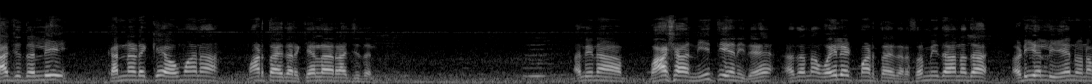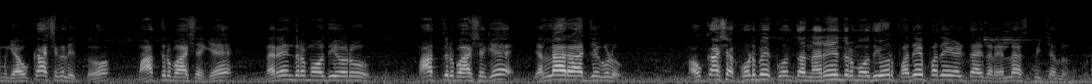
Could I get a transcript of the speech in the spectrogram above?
ರಾಜ್ಯದಲ್ಲಿ ಕನ್ನಡಕ್ಕೆ ಅವಮಾನ ಮಾಡ್ತಾ ಇದ್ದಾರೆ ಕೇರಳ ರಾಜ್ಯದಲ್ಲಿ. ಅಲ್ಲಿನ ಭಾಷಾ ನೀತಿ ಏನಿದೆ, ಅದನ್ನು ವೈಲೇಟ್ ಮಾಡ್ತಾ ಇದ್ದಾರೆ. ಸಂವಿಧಾನದ ಅಡಿಯಲ್ಲಿ ಏನು ನಮಗೆ ಅವಕಾಶಗಳಿತ್ತು, ಮಾತೃಭಾಷೆಗೆ, ನರೇಂದ್ರ ಮೋದಿಯವರು ಮಾತೃಭಾಷೆಗೆ ಎಲ್ಲ ರಾಜ್ಯಗಳು ಅವಕಾಶ ಕೊಡಬೇಕು ಅಂತ ನರೇಂದ್ರ ಮೋದಿಯವರು ಪದೇ ಪದೇ ಹೇಳ್ತಾ ಇದ್ದಾರೆ, ಎಲ್ಲ ಸ್ಪೀಚಲ್ಲೂ ಕೂಡ.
